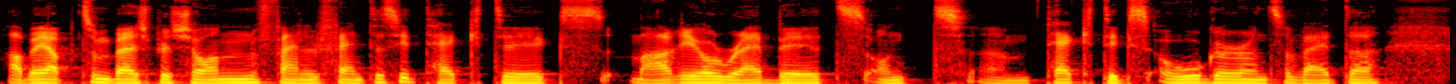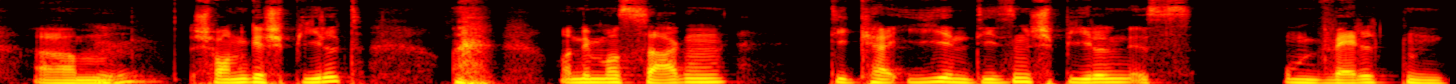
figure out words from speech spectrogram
Aber ich habe zum Beispiel schon Final Fantasy Tactics, Mario Rabbits und ähm, Tactics Ogre und so weiter ähm, mhm. schon gespielt. Und ich muss sagen, die KI in diesen Spielen ist um Welten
